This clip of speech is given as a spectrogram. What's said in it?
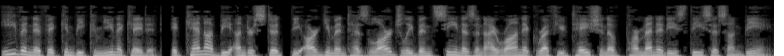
Even if it can be communicated, it cannot be understood. The argument has largely been seen as an ironic refutation of Parmenides' thesis on being.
